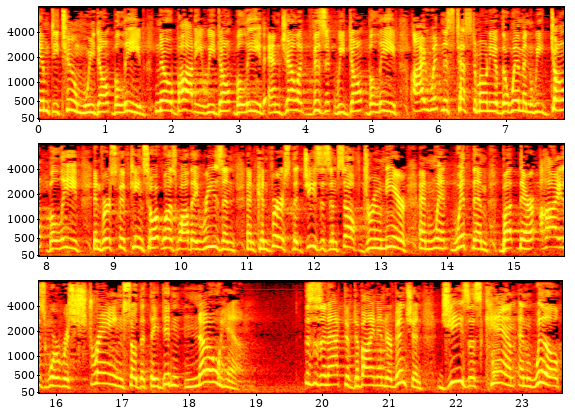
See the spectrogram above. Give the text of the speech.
empty tomb, we don't believe. No body, we don't believe. Angelic visit, we don't believe. Eyewitness testimony of the women, we don't believe. In verse 15, so it was while they reasoned and conversed that Jesus himself drew near and went with them, but their eyes were restrained so that they didn't know him. This is an act of divine intervention. Jesus can and will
